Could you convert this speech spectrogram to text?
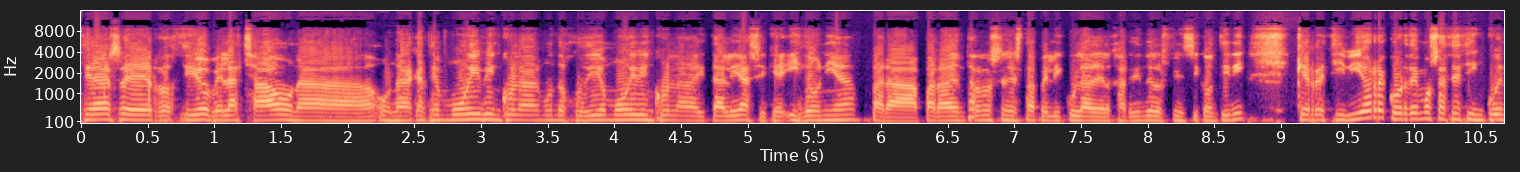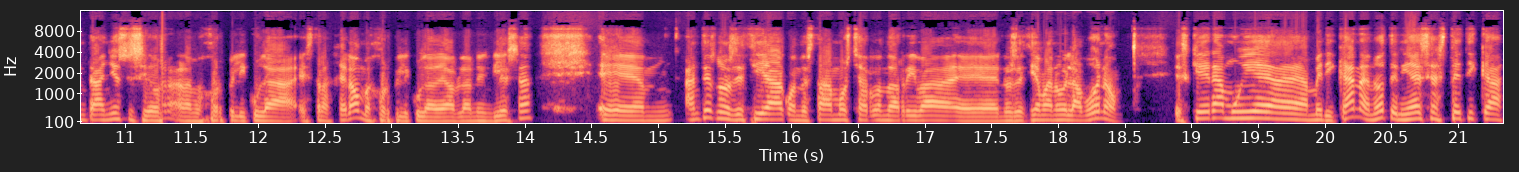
Gracias, eh, Rocío. Bella Chao, una, una, canción muy vinculada al mundo judío, muy vinculada a Italia, así que idónea para, para adentrarnos en esta película del Jardín de los Finzi Contini, que recibió, recordemos, hace 50 años ese a la mejor película extranjera o mejor película de habla no inglesa. Eh, antes nos decía, cuando estábamos charlando arriba, eh, nos decía Manuela, bueno, es que era muy americana, ¿no? Tenía esa estética.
